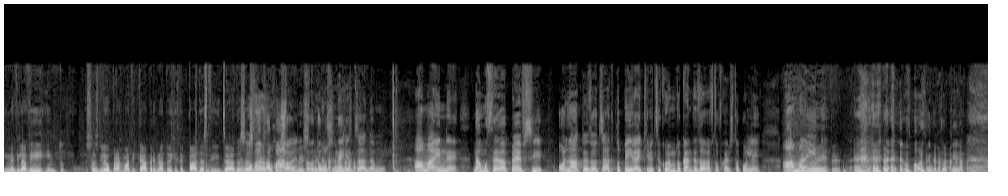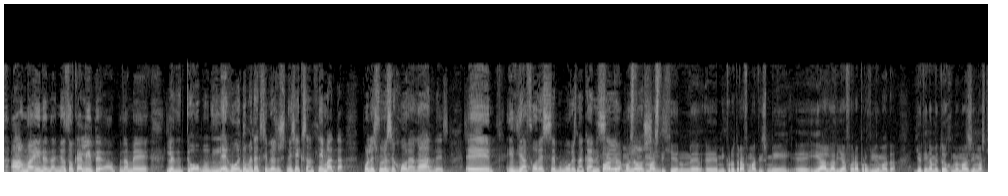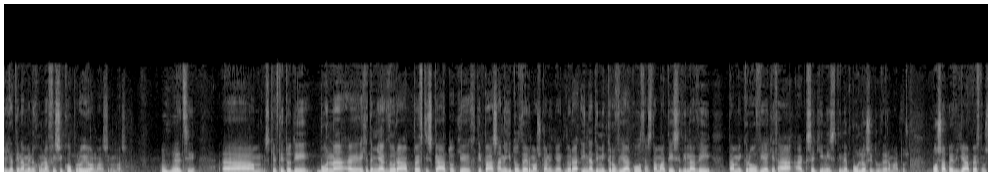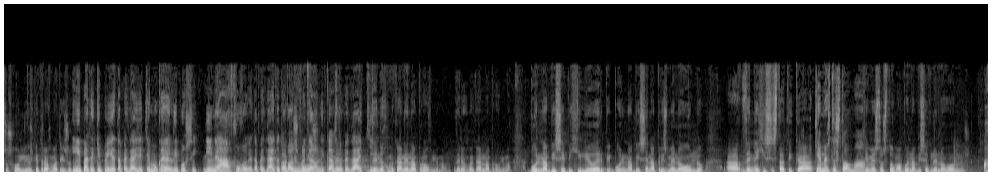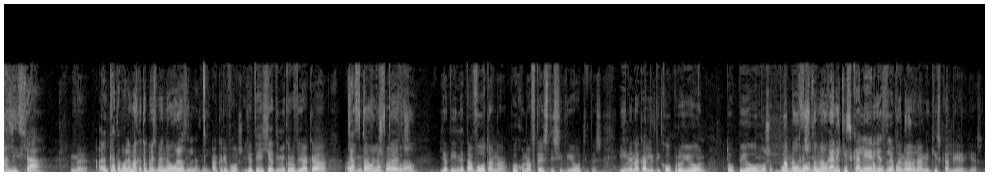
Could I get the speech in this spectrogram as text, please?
Είναι δηλαδή, είναι το- σας λέω πραγματικά πρέπει να το έχετε πάντα στη τσάντα Εγώ σας και θα, να θα το πάρω ένα, χρησιμοποιήσετε. τώρα το έχω συνέχεια στην τσάντα μου. Άμα είναι να μου θεραπεύσει. Όλα να το εδώ, τσακ το πήρα κύριε Τσεκούρα, μου το κάνετε εδώ αυτό. Ευχαριστώ πολύ. Άμα Εννοείται. είναι. Μόνη μου το πήρα. Άμα είναι να νιώθω καλύτερα. Να με... δηλαδή, το- εγώ εντωμεταξύ βγάζω συνέχεια εξανθήματα. Πολλές φορές Ναι. έχω ραγάδες. Ε, ή διάφορες που μπορείς να κάνεις Πάντα μας, πουλώσεις. μας τυχαίνουν ε, μικροτραυματισμοί ε, ή άλλα διάφορα προβλήματα. Γιατί να μην το έχουμε μαζί μας και γιατί να μην έχουμε ένα φυσικό προϊόν μαζί μας. Έτσι. Α, σκεφτείτε ότι μπορεί να ε, έχετε μια εκδορά, πέφτεις κάτω και χτυπάς, ανοίγει το δέρμα σου, κάνεις μια εκδορά. Είναι αντιμικροβιακό, θα σταματήσει δηλαδή τα μικρόβια και θα α, ξεκινήσει την επούλωση του δέρματος. Πόσα παιδιά πέφτουν στο σχολείο και τραυματίζονται; Είπατε και πριν για τα παιδάκια και μου έκανε Ναι, εντύπωση. ναι. Είναι άφοβο για τα παιδάκια, το βάζουμε Ακριβώς. κανονικά Ναι. στο παιδάκι. Δεν έχουμε κανένα πρόβλημα. Δεν έχουμε κανένα πρόβλημα. Μπορεί να μπει σε επιχείλιο έρπη, μπορεί να μπει σε ένα πρισμένο ούλο. Α, δεν έχει συστατικά Και μέσα στο στόμα. και μέσα στο στόμα. Μπορεί να μπει σε βλενογόνους. Αλήθεια. Ναι, Ε, Καταπολεμά και το πρίσμενο ούλος δηλαδή. ακριβώς. Γιατί έχει αντιμικροβιακά. Και αυτά όλα αντιμικροβιακούς αυτό παράγοντες. εδώ. Γιατί είναι τα βότανα που έχουν αυτές τις ιδιότητες. Είναι ένα καλλιτικό προϊόν το οποίο όμως μπορεί να Από βότανο χρησιμοποιεί- οργανικής καλλιέργειας Από βλέπω. βότανα κιόλας. οργανικής καλλιέργειας.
